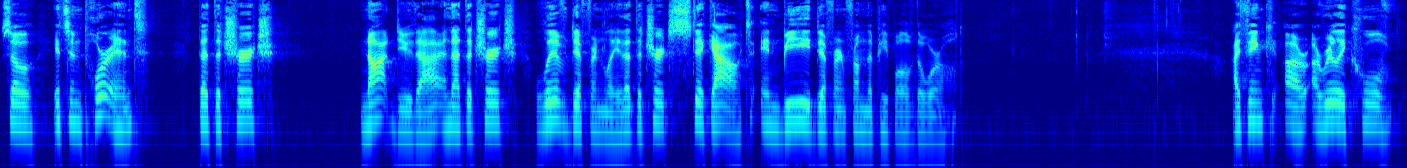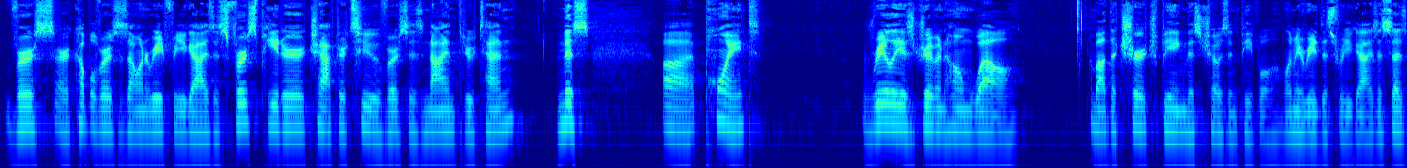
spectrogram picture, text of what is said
So it's important that the church not do that and that the church live differently, that the church stick out and be different from the people of the world. I think a, a, really cool verse or a couple verses I want to read for you guys is 1 Peter chapter 2 verses 9 through 10. And this uh, point really is driven home well about the church being this chosen people. Let me read this for you guys. It says,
